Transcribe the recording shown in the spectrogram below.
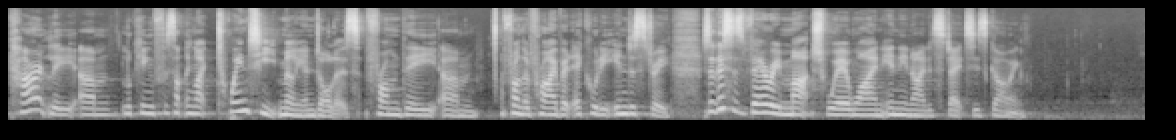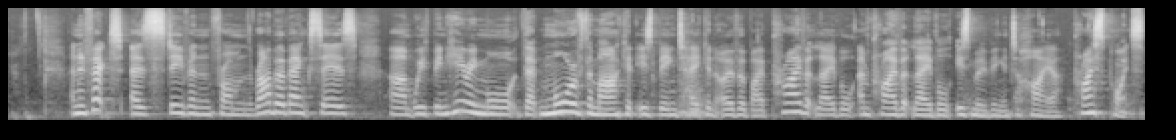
currently um, looking for something like $20 million from the, um, from the private equity industry. So, this is very much where wine in the United States is going. And in fact, as Stephen from the Rabobank says, um, we've been hearing more that more of the market is being taken over by private label, and private label is moving into higher price points.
